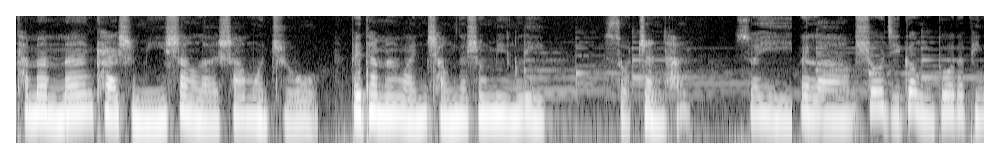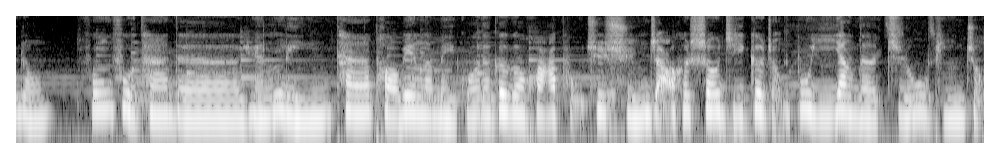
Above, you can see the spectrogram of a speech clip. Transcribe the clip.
她慢慢开始迷上了沙漠植物。被它们顽强的生命力所震撼，所以为了收集更多的品种，丰富它的园林，他跑遍了美国的各个花圃，去寻找和收集各种不一样的植物品种，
